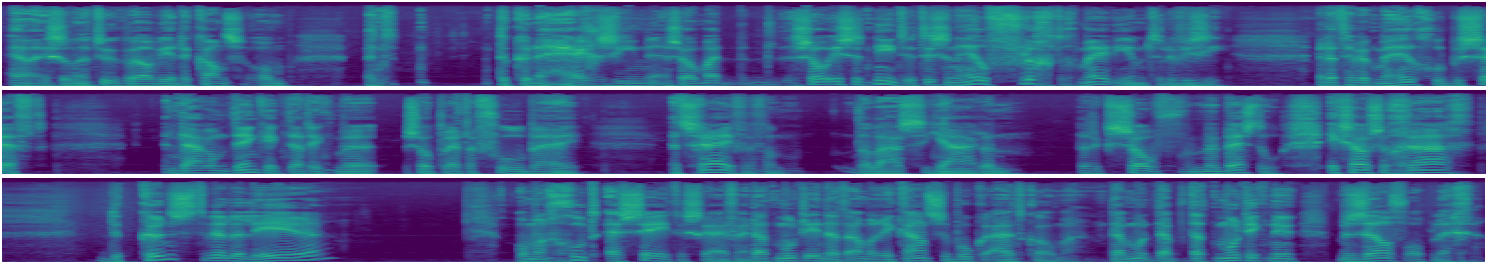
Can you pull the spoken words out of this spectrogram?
En dan is er natuurlijk wel weer de kans om het te kunnen herzien en zo. Maar zo is het niet. Het is een heel vluchtig medium, televisie. En dat heb ik me heel goed beseft. En daarom denk ik dat ik me zo prettig voel bij het schrijven van de laatste jaren. Dat ik zo mijn best doe. Ik zou zo graag de kunst willen leren om een goed essay te schrijven. En dat moet in dat Amerikaanse boek uitkomen. Dat moet, dat, dat moet ik nu mezelf opleggen.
